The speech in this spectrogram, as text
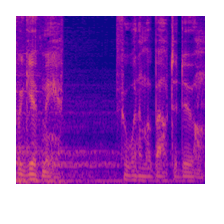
Forgive me for what I'm about to do.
